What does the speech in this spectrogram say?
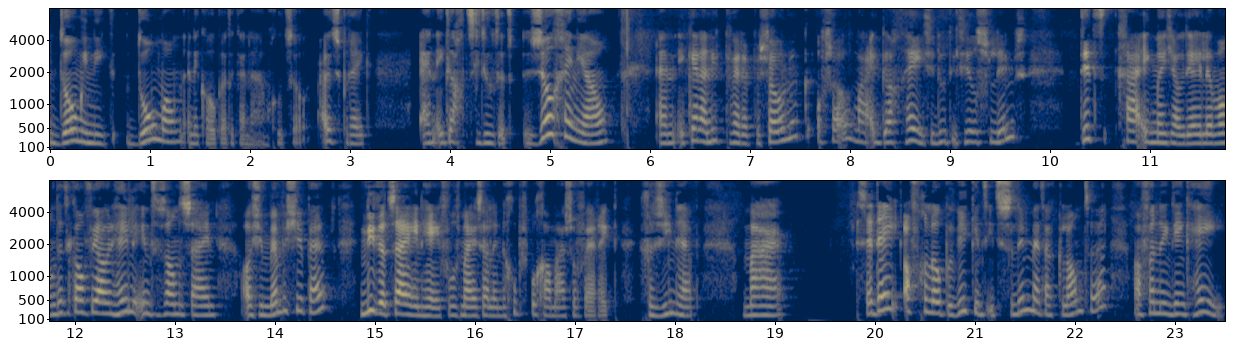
Dominique Dolman. En ik hoop dat ik haar naam goed zo uitspreek. En ik dacht, ze doet het zo geniaal. En ik ken haar niet verder persoonlijk of zo. Maar ik dacht, hey, ze doet iets heel slims. Dit ga ik met jou delen. Want dit kan voor jou een hele interessante zijn als je membership hebt. Niet dat zij een heeft. Volgens mij is ze alleen de groepsprogramma zover ik gezien heb. Maar zij deed afgelopen weekend iets slim met haar klanten. Waarvan ik denk, hey,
